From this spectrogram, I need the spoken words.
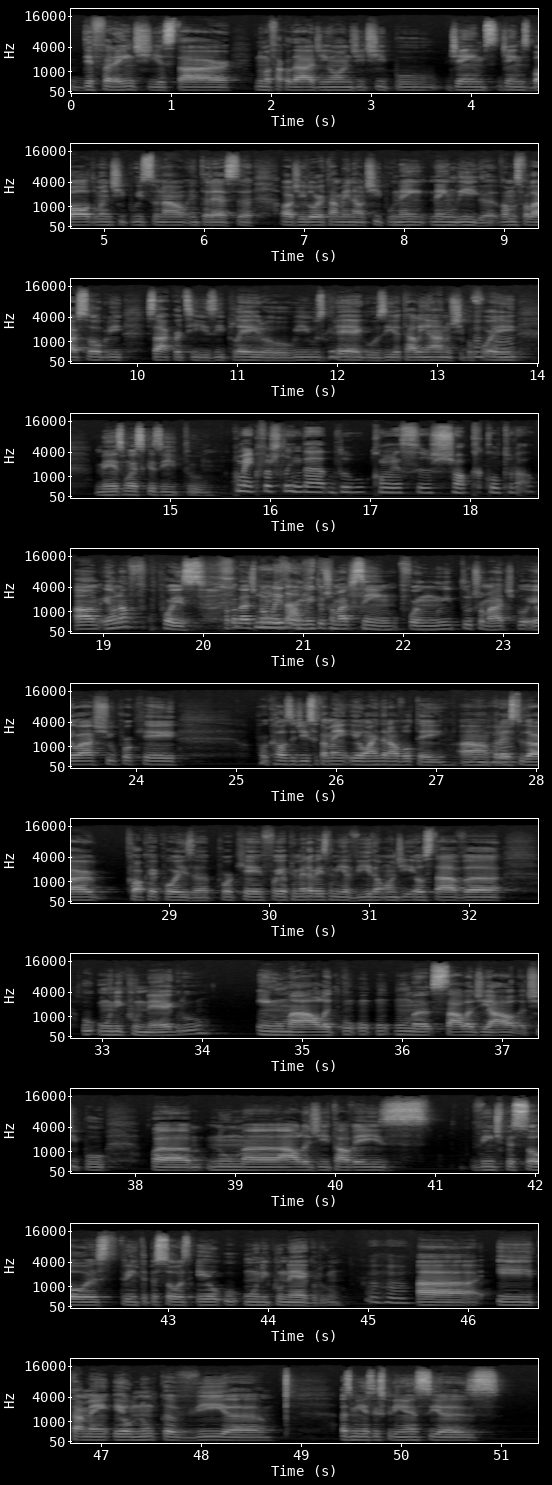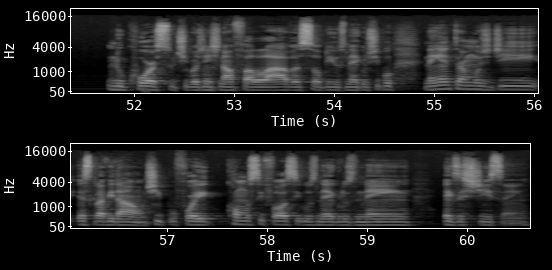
diferente estar numa faculdade onde tipo James James Baldwin tipo isso não interessa. Audre Lorde também não tipo nem nem liga. Vamos falar sobre Sócrates e Plato e os gregos e italianos tipo foi mesmo esquisito. Como é que foste lidado com esse choque cultural? um, eu não, pois, a faculdade para Não mim foi lidaste? muito traumático, sim, foi muito traumático, eu acho, porque por causa disso também eu ainda não voltei um, para estudar qualquer coisa, porque foi a primeira vez na minha vida onde eu estava o único negro em uma aula, um- um- uma sala de aula, tipo, um, numa aula de talvez 20 pessoas, 30 pessoas, eu o único negro. Ah, e também eu nunca via as minhas experiências no curso, tipo, a gente não falava sobre os negros, tipo, nem em termos de escravidão, tipo, foi como se fosse os negros nem existissem.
